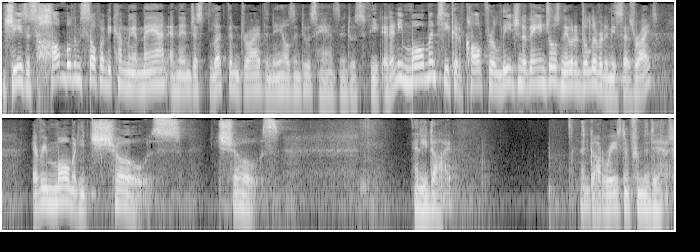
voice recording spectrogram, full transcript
Jesus humbled himself by becoming a man and then just let them drive the nails into his hands and into his feet. At any moment, he could have called for a legion of angels and they would have delivered him, he says, right? Every moment he chose. Chose and he died. Then God raised him from the dead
